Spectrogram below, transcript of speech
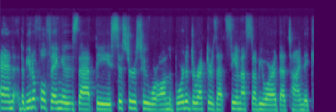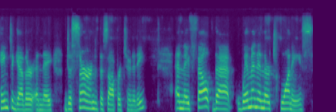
And the beautiful thing is that the sisters who were on the board of directors at CMSWR at that time, they came together and they discerned this opportunity. And they felt that women in their 20s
